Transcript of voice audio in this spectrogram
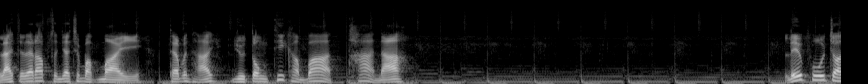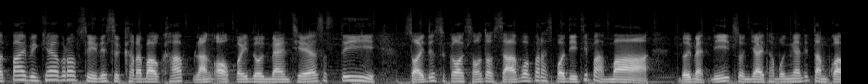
และจะได้รับสัญญาฉบับใหม่ แต่ปัญหาอยู่ตรงที่คำว่าถ้านะเลวพูจอดป้ายเป็นแค่รอบ 4 ในศึกคาราบาวครับ หลังออกไปโดนแมนเชสเตอร์ซิตี้สอยด้วยสกอร์ 2 ต่อ 3 วันพระราชบดีที่ผ่านมา โดยแมตช์นี้ส่วนใหญ่ทำผลงานที่ต่ำกว่า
